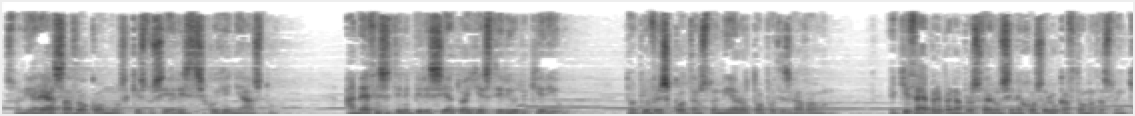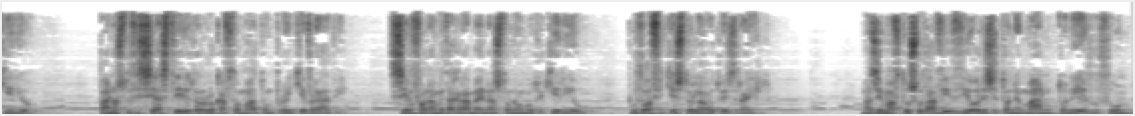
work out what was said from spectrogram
Στον ιερέα Σαδόκ όμως και στους ιερείς της οικογένειάς του ανέθεσε την υπηρεσία του Αγιαστηρίου του Κυρίου, το οποίο βρισκόταν στον ιερό τόπο της Γαβαών. Εκεί θα έπρεπε να προσφέρουν συνεχώς ολοκαυτώματα στον Κύριο, πάνω στο θυσιαστήριο των ολοκαυτωμάτων πρωί και βράδυ, σύμφωνα με τα γραμμένα στον νόμο του Κυρίου, που δόθηκε στο λαό του Ισραήλ. Μαζί με αυτούς ο Δαβίδ διόρισε τον Εμάν, τον Ιεδουθούν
